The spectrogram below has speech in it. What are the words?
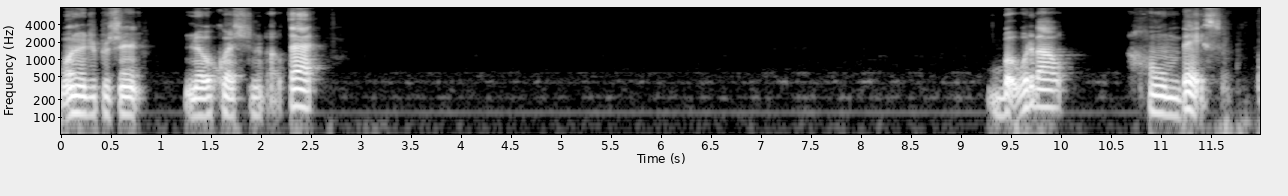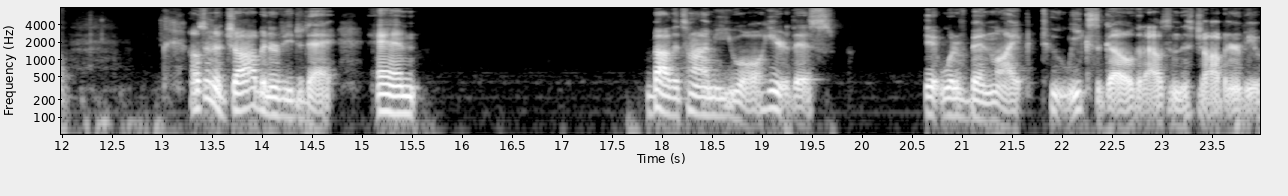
100%. No question about that. But what about home base? I was in a job interview today, and by the time you all hear this, it would have been like two weeks ago that I was in this job interview.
